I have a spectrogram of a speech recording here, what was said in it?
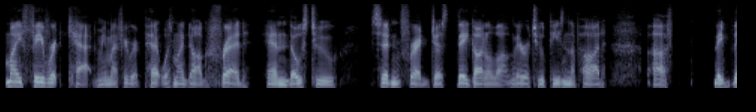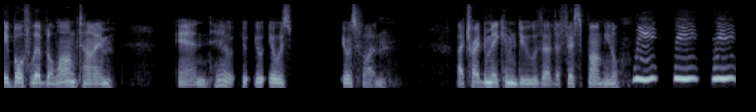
my favorite cat. I mean, my favorite pet was my dog Fred, and those two, Sid and Fred, just they got along. They were two peas in the pod. Uh, they they both lived a long time, and it, it, it was it was fun. I tried to make him do the the fist bump, you know, wee wee wee,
